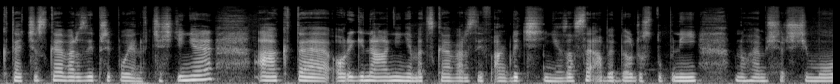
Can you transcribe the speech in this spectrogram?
k té české verzi připojen v češtině a k té originální německé verzi v angličtině, zase, aby byl dostupný mnohem širšímu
